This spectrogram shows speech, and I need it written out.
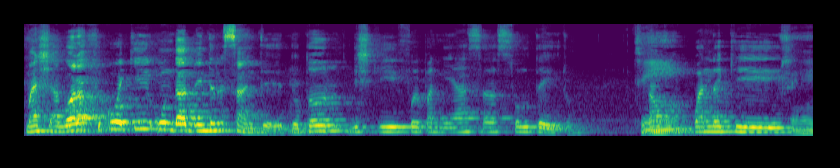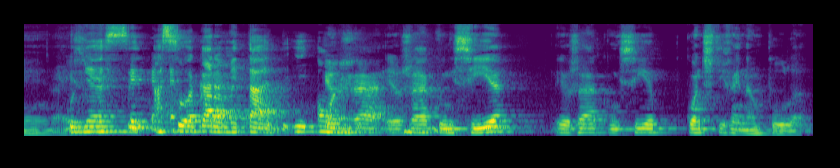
mas agora ficou aqui um dado interessante. O doutor diz que foi para Niassa solteiro. Sim. Então, quando é que Sim, é conhece a sua cara metade e onde? Eu já, eu já conhecia, eu já conhecia quando estive em Nampula.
